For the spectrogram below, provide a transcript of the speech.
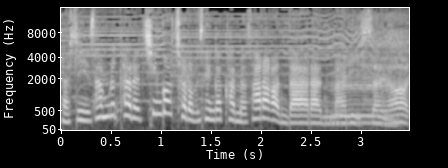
자신이 삼루타를 친 것처럼 생각하며 살아간다라는 음. 말이 있어요.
